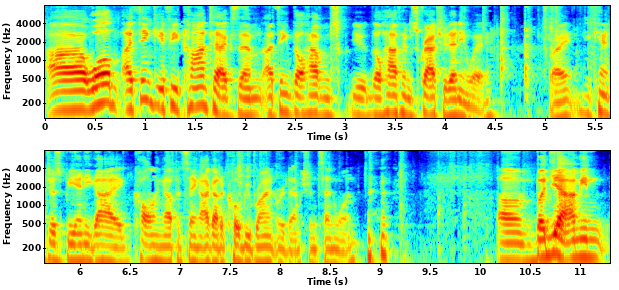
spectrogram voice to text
Uh, well, I think if he contacts them, I think they'll have him they'll have him scratch it anyway, right? You can't just be any guy calling up and saying I got a Kobe Bryant redemption, send one. um, but yeah, I mean,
